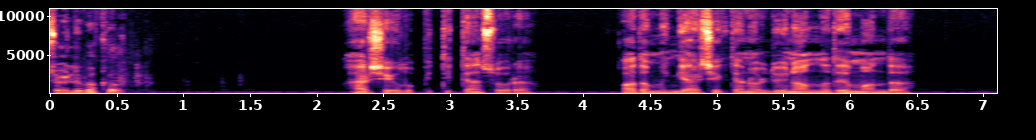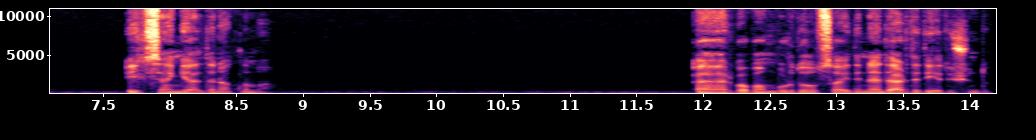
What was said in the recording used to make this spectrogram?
Söyle bakalım. Her şey olup bittikten sonra adamın gerçekten öldüğünü anladığım anda ilk sen geldin aklıma. Eğer babam burada olsaydı ne derdi diye düşündüm.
